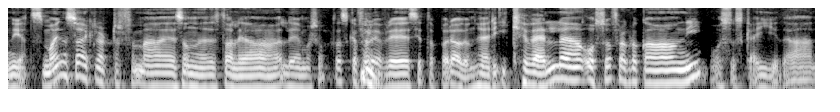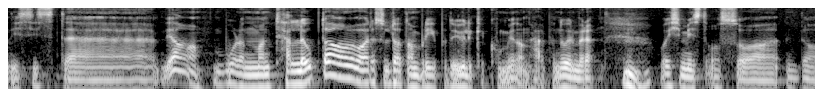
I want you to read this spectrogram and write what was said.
nyhetsmann, så er det klart for meg sånne detaljer veldig morsomt. Jeg skal for mm. øvrig sitte på radioen her i kveld eh, også, fra klokka ni. Og så skal jeg gi deg de siste Ja, hvordan man teller opp, da hva resultatene blir på de ulike kommunene her på Nordmøre. Mm. Og ikke minst også da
